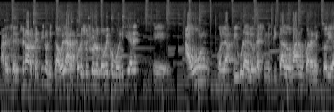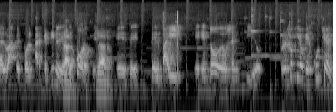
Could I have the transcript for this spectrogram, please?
para el seleccionado argentino ni que hablar, por eso yo lo tomé como líder eh, aún con la figura de lo que ha significado Manu para la historia del básquetbol argentino y del deporte eh, del país en todo sentido. Pero yo quiero que escuchen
